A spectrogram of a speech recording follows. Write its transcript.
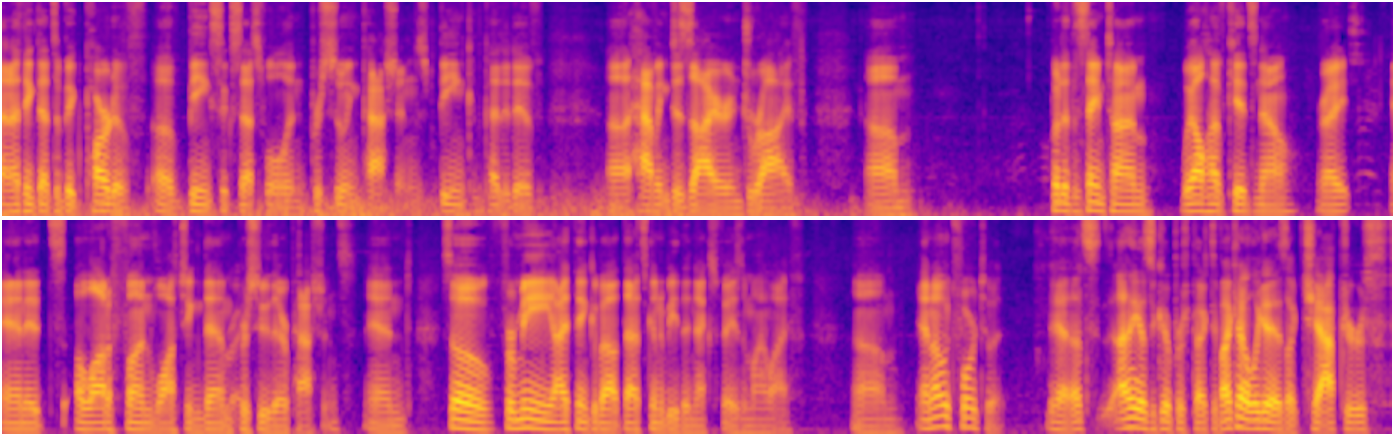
And I think that's a big part of, of being successful and pursuing passions, being competitive, uh, having desire and drive. Um, but at the same time, we all have kids now, right? And it's a lot of fun watching them Right. pursue their passions. And so for me, I think about that's going to be the next phase of my life. Um, and I look forward to it. Yeah, that's. I think that's a good perspective. I kind of look at it as like chapters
